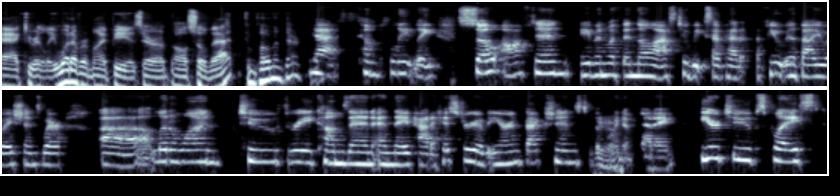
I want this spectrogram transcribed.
accurately whatever it might be. Is there also that component there? Yes completely. So often even within the last two weeks i've had a few evaluations where uh, little one two three comes in and they've had a history of ear infections to the yeah. point of getting ear tubes placed.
